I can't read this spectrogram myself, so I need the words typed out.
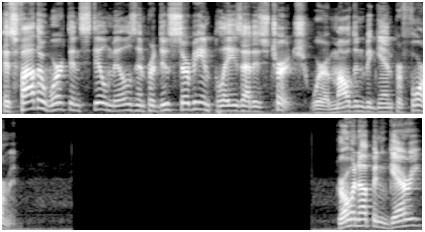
His father worked in steel mills and produced Serbian plays at his church, where Malden began performing. Growing up in Gary,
